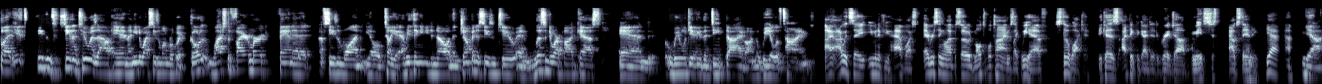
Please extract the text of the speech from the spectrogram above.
but it's season season two is out, and I need to watch season one real quick. Go watch the Firemerk fan edit of season one. It'll tell you everything you need to know, and then jump into season two and listen to our podcast. And we will give you the deep dive on the Wheel of Time. I, I would say even if you have watched every single episode multiple times, like we have, still watch it because I think the guy did a great job. I mean, it's just outstanding. Yeah. Yeah.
